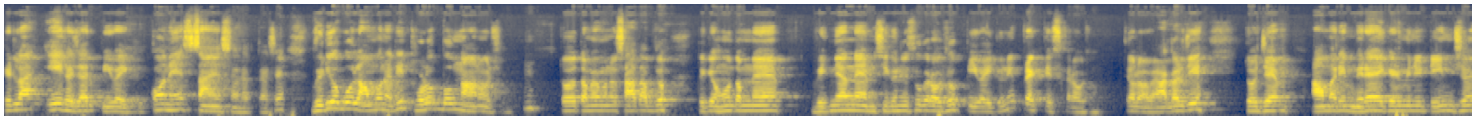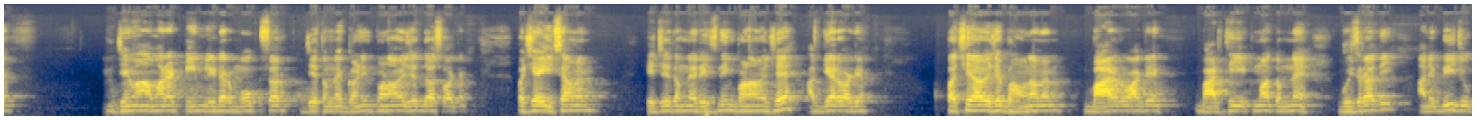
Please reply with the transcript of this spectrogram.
કેટલા? એક હજાર પીવાયક્યુ કોને? સાયન્સને લગતા છે. વીડિયો બહુ લાંબો નથી, થોડોક બહુ નાનો છે. તો તમે મને સાથ આપજો. તો કે હું તમને વિજ્ઞાનના એમસીક્યુની શું કરાવું છું? પીવાયક્યુની પ્રેક્ટિસ કરાવું છું. ચલો, હવે આગળ જઈએ. તો જેમ આ અમારી મીરા એકેડમીની ટીમ છે, જેમાં અમારા ટીમ લીડર મોક સર, જે તમને ગણિત ભણાવે છે દસ વાગે. પછી આ ઈશા મેમ, કે જે તમને રિઝનિંગ ભણાવે છે અગિયાર વાગે. પછી આવે છે ભાવના મેમ, બાર વાગે, બારથી એકમાં તમને ગુજરાતી અને બીજું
